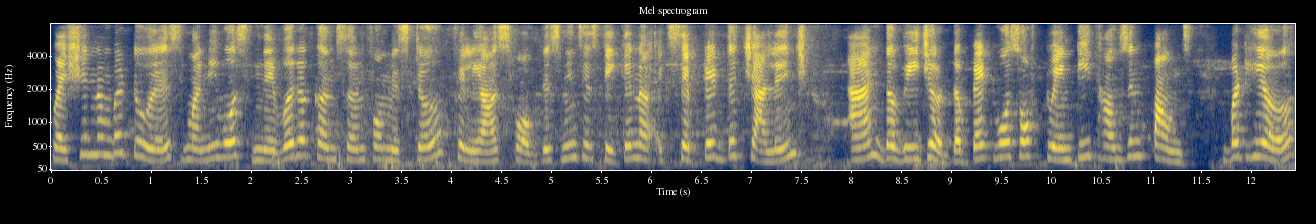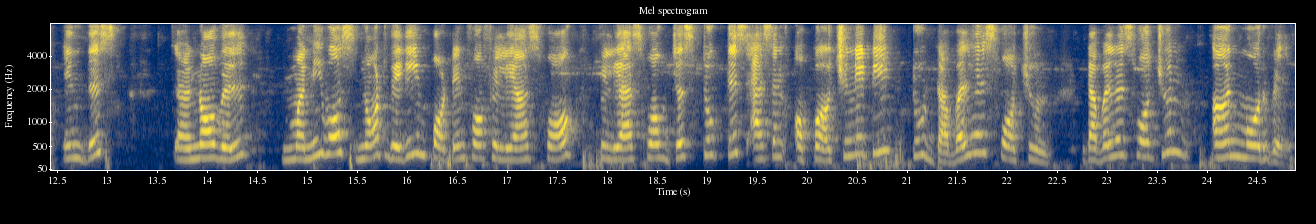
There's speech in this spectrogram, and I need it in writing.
Question number two is money was never a concern for Mr. Phileas Fogg. This means he's taken, uh, accepted the challenge and the wager, the bet was of 20,000 pounds. But here in this uh, novel, money was not very important for Phileas Fogg. Phileas Fogg just took this as an opportunity to double his fortune. Double his fortune, earn more wealth.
